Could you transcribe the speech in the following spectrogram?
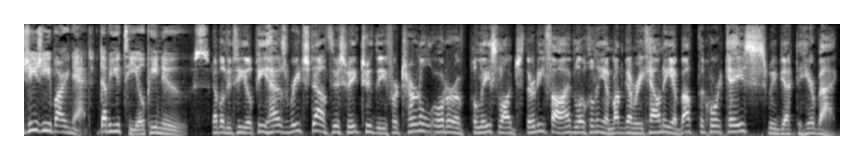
Gigi Barnett, WTOP News. WTOP has reached out this week to the Fraternal Order of Police Lodge 35 locally in Montgomery County about the court case. We've yet to hear back.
